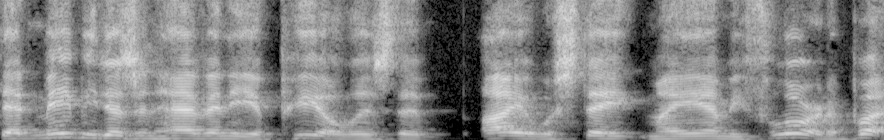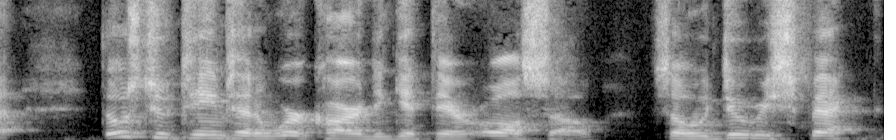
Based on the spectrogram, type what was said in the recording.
that maybe doesn't have any appeal is the Iowa State, Miami, Florida. But those two teams had to work hard to get there also. So we do respect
